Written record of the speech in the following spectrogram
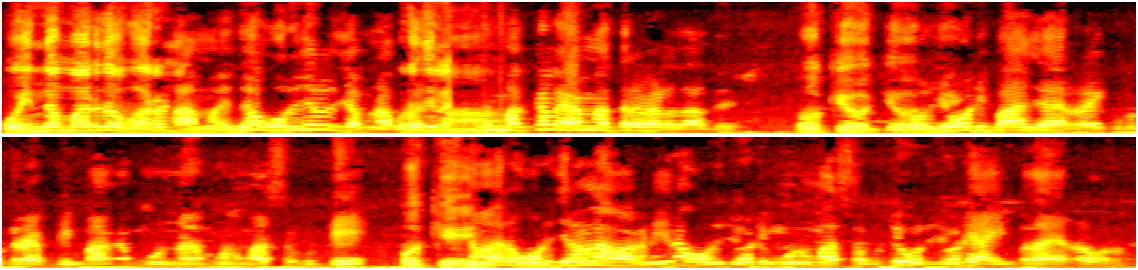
ஓ இந்த மாதிரி தான் வரணும். ஆமா இதுதான் ஒரிஜினல் ஜமுனா. இது மக்கள் ஏமாத்துற வேலை தான் அது. ஓகே ஓகே ஒரு ஜோடி பாஞ்சாயிரம் ரூபாய்க்கு கொடுக்குற அப்படிம்பாங்க மூணு மூணு மாசம் குட்டி. ஓகே. இந்த மாதிரி ஒரிஜினலா வாங்குனீங்கன்னா ஒரு ஜோடி மூணு மாசம் குட்டி ஒரு ஜோடி ஐம்பதாயிரம் ரூபாய் வரும்.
